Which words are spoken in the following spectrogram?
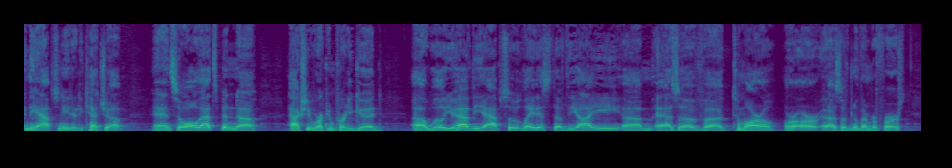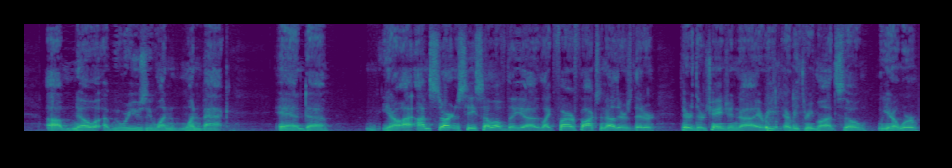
and the apps needed to catch up. And so all that's been uh, actually working pretty good. Uh, will you have the absolute latest of the IE um, as of uh, tomorrow or, or as of November 1st? Um, no, uh, we were usually one, one back. And, uh, you know, I, I'm starting to see some of the, uh, like Firefox and others that are, they're, they're changing uh, every, every three months. So, you know, we're,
